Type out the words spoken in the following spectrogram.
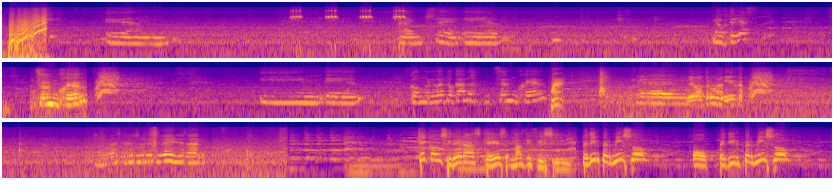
Eh, ay, no sé. eh, me gustaría ser mujer, y como Roberto Carlos ser mujer. Levantar una vieja. ¿Qué consideras que es más difícil? ¿Pedir permiso o pedir permiso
